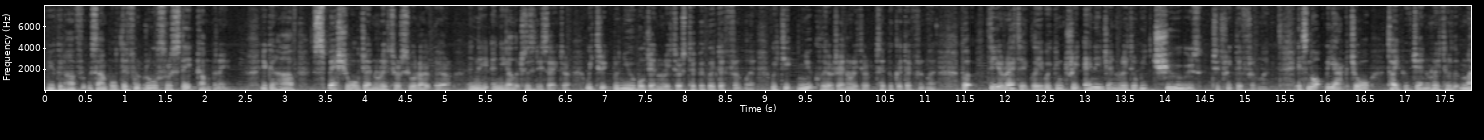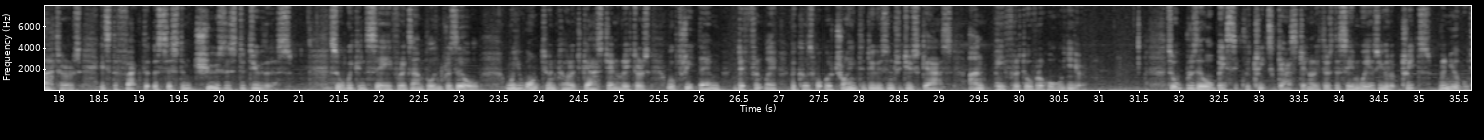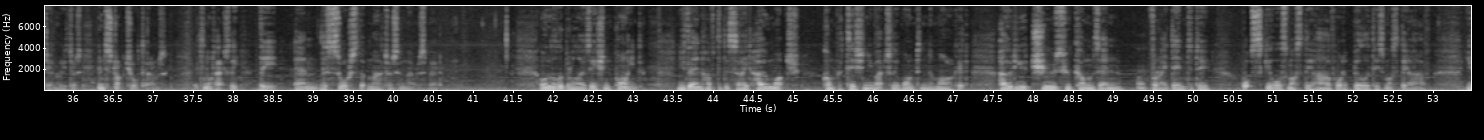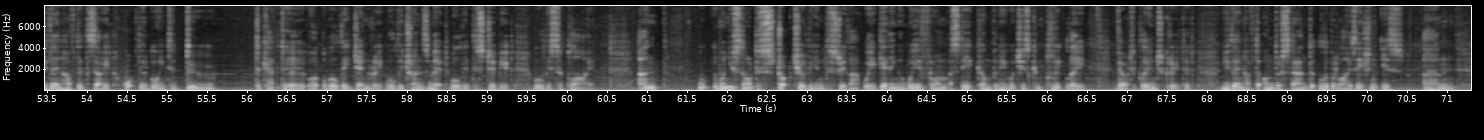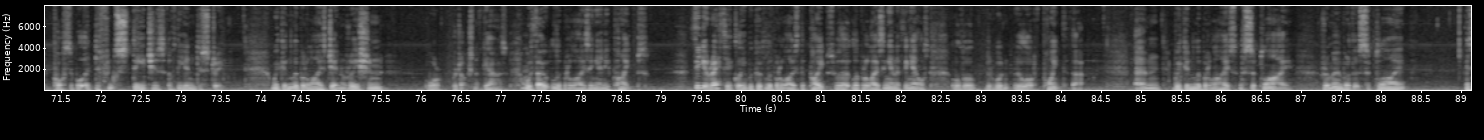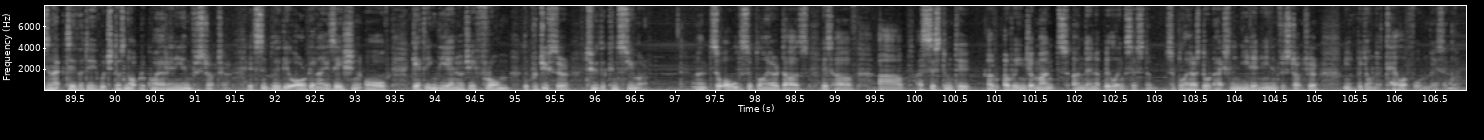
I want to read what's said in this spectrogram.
You can have, for example, different rules for a state company. You can have special generators who are out there in the, in the electricity sector. We treat renewable generators typically differently. We treat nuclear generator typically differently. But theoretically, we can treat any generator we choose to treat differently. It's not the actual type of generator that matters, it's the fact that the system chooses to do this. So we can say, for example, in Brazil, we want to encourage gas generators. We'll treat them differently because what we're trying to do is introduce gas and pay for it over a whole year. So Brazil basically treats gas generators the same way as Europe treats renewable generators in structural terms. It's not actually the, um, the source that matters in that respect. On the liberalisation point, you then have to decide how much competition you actually want in the market. How do you choose who comes in mm for identity? What skills must they have? What abilities must they have? You then have to decide what they're going to do to, to uh, will they generate, will they transmit, will they distribute, will they supply? And when you start to structure the industry that way, getting away from a state company which is completely vertically integrated, you then have to understand that liberalisation is um, possible at different stages of the industry we can liberalise generation or production of gas mm. without liberalising any pipes. Theoretically, we could liberalise the pipes without liberalising anything else, although there wouldn't be a lot of point to that. Um, we can liberalise the supply. Remember that supply is an activity which does not require any infrastructure. It's simply the organisation of getting the energy from the producer to the consumer. Right? So all the supplier does is have uh, a system to arrange amounts and then a billing system. Suppliers don't actually need any infrastructure you know, beyond a telephone, basically.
